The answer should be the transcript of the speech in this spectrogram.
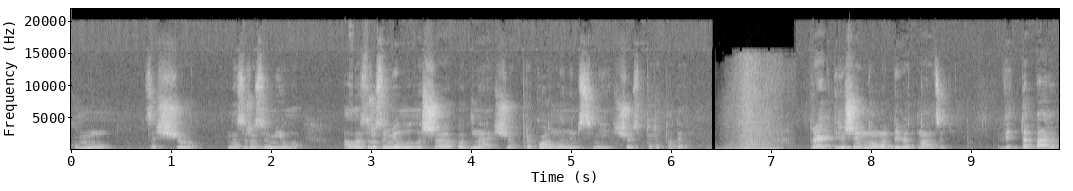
Кому? За що? Не зрозуміло. Але зрозуміло лише одне, що прикормленим СМІ щось перепаде. Проект рішення номер 19 Відтепер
